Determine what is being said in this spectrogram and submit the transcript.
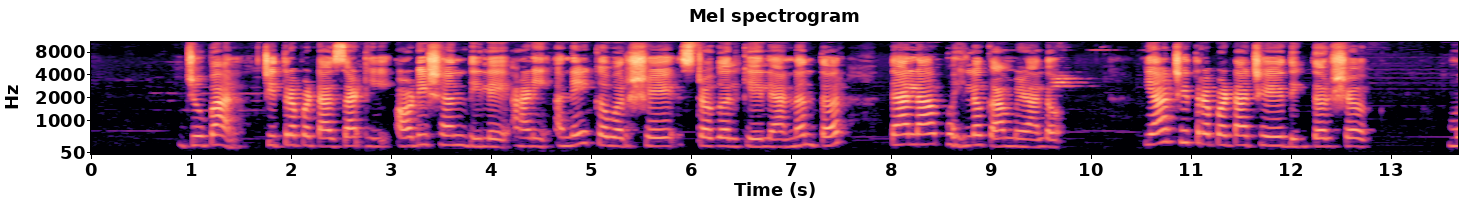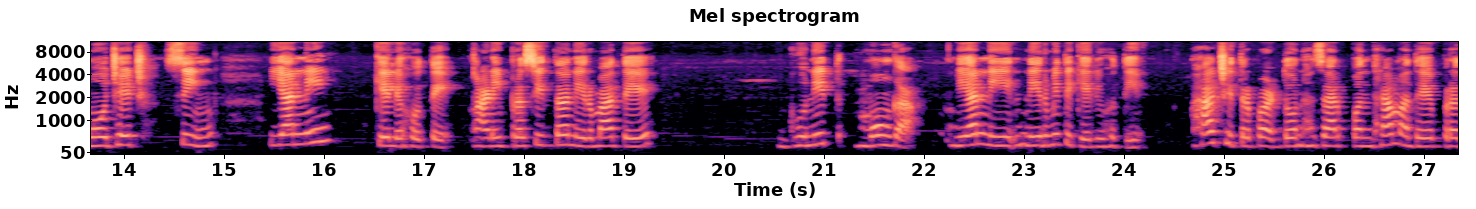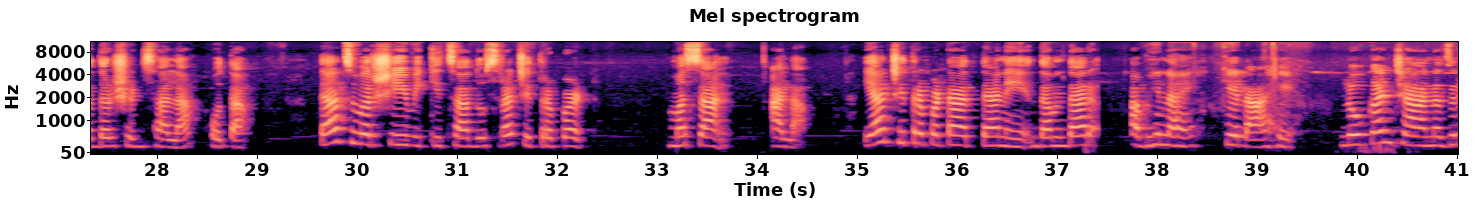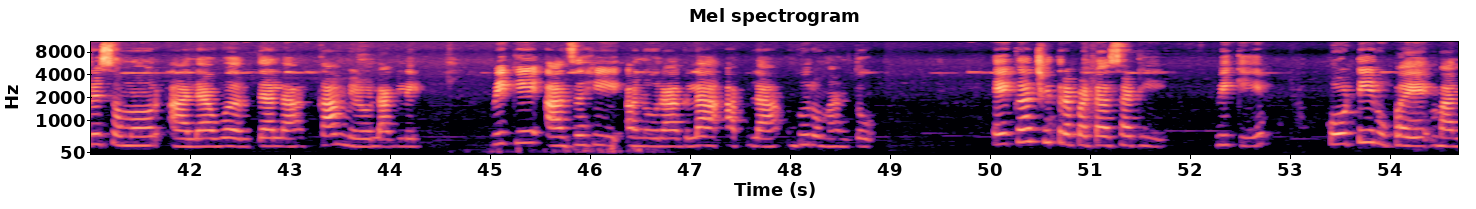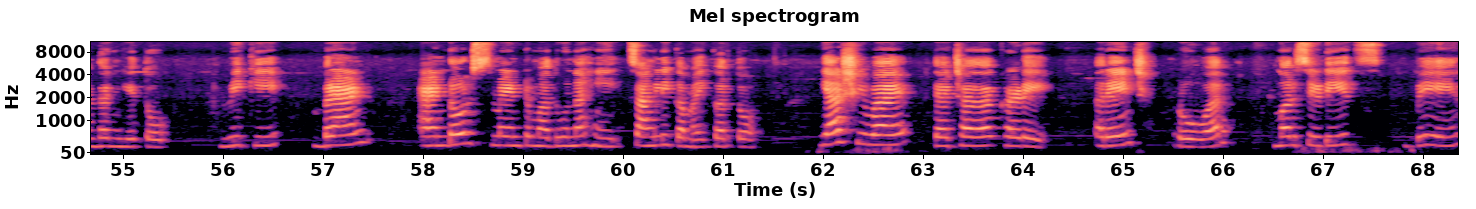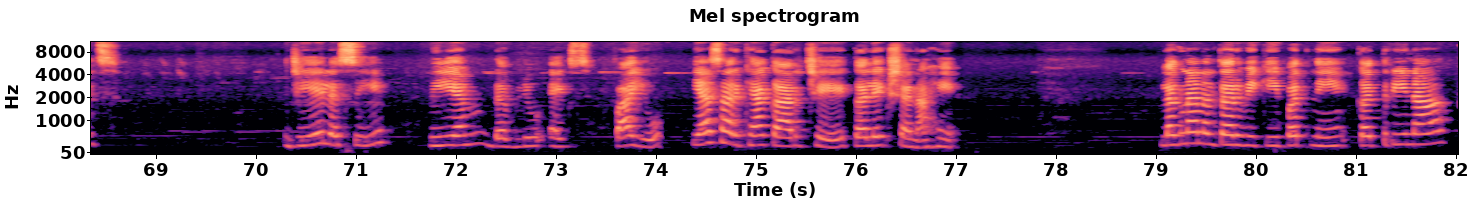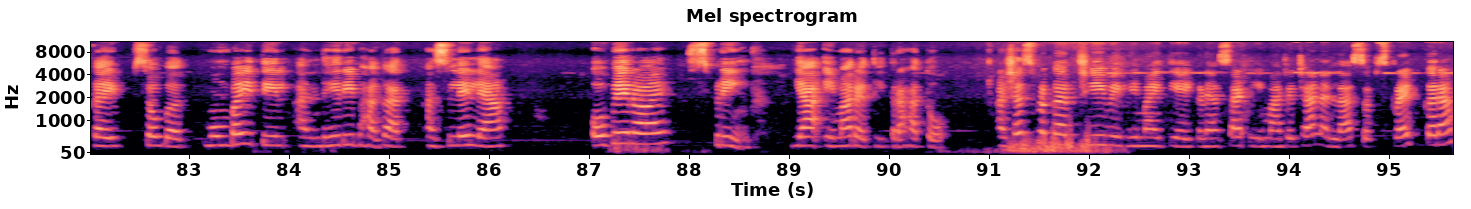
जुबान चित्रपटासाठी ऑडिशन दिले आणि अनेक वर्षे स्ट्रगल केल्यानंतर त्याला पहिलं काम मिळालं. या चित्रपटाचे दिग्दर्शक मोझेज सिंग यांनी केले होते आणि प्रसिद्ध निर्माते गुनीत मोंगा यांनी निर्मिती केली होती. हा चित्रपट दोन हजार पंधरामध्ये प्रदर्शित झाला होता. त्याच वर्षी विकीचा दुसरा चित्रपट मसान आला. या चित्रपटात त्याने दमदार अभिनय केला आहे. लोकांच्या नजरेसमोर आल्यावर त्याला काम मिळू लागले. विकी आजही अनुरागला आपला गुरु मानतो. एका चित्रपटासाठी विकी कोटी रुपये मानधन घेतो. विकी ब्रँड अँडोर्समेंटमधूनही चांगली कमाई करतो. याशिवाय त्याच्याकडे Range Rover Mercedes Benz G L C B M W X five यासारख्या कारचे कलेक्शन आहे. लग्नानंतर विकी पत्नी कतरिना कैफसोबत मुंबईतील अंधेरी भागात असलेल्या ओबेरॉय स्प्रिंग या इमारतीत राहतो. अशाच प्रकारची वेगळी माहिती ऐकण्यासाठी माझ्या चॅनलला सबस्क्राईब करा.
